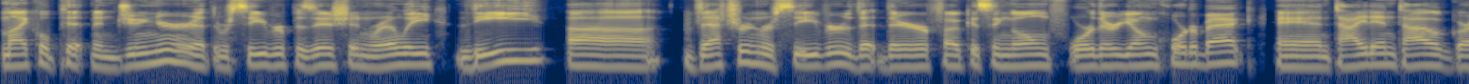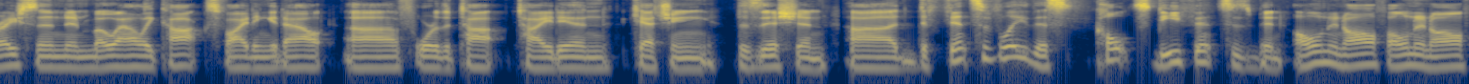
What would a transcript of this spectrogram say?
Michael Pittman Jr. at the receiver position, really the uh, veteran receiver that they're focusing on for their young quarterback, and tight end Tyler Grayson and Mo Alie-Cox fighting it out uh, for the top tight end catching position. Uh, defensively, this Colts defense has been on and off, on and off.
